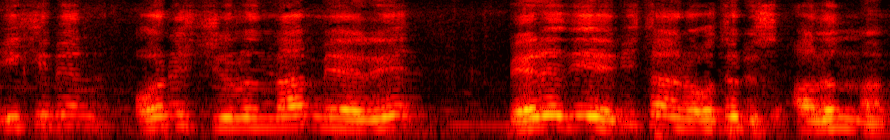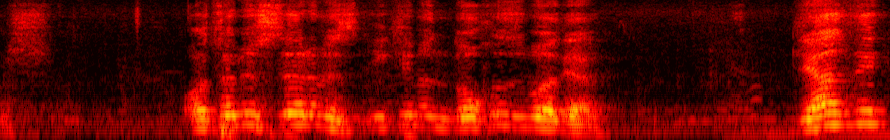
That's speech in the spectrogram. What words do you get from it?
2013 yılından beri belediye bir tane otobüs alınmamış. Otobüslerimiz 2009 model. Geldik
